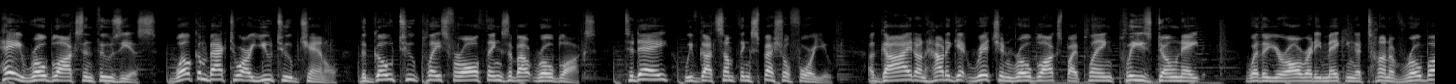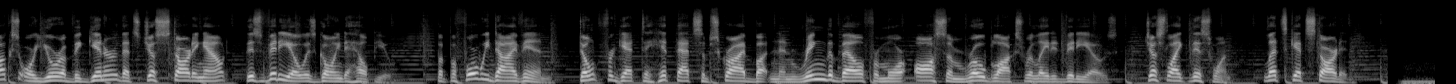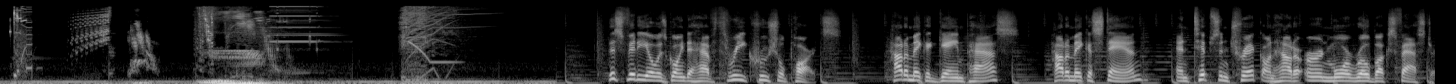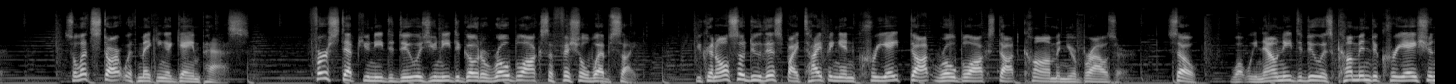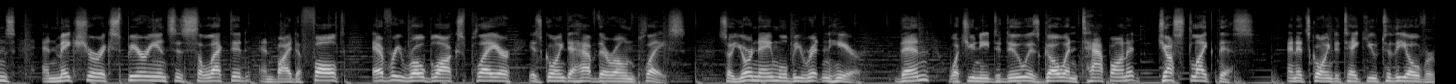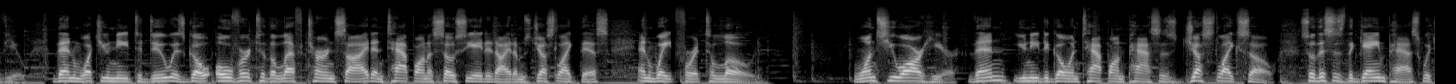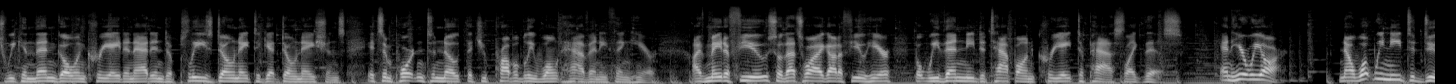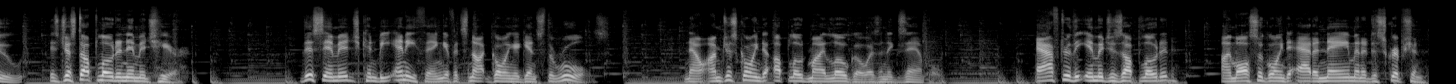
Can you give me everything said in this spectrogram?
Hey, Roblox enthusiasts! Welcome back to our YouTube channel, the go-to place for all things about Roblox. Today, we've got something special for you. A guide on how to get rich in Roblox by playing Please Donate. Whether you're already making a ton of Robux or you're a beginner that's just starting out, this video is going to help you. But before we dive in, don't forget to hit that subscribe button and ring the bell for more awesome Roblox-related videos, just like this one. Let's get started. This video is going to have three crucial parts. How to make a game pass, how to make a stand, and tips and trick on how to earn more Robux faster. So let's start with making a game pass. First step you need to do is you need to go to Roblox official website. You can also do this by typing in create.roblox.com in your browser. So, what we now need to do is come into Creations and make sure Experience is selected, and by default, every Roblox player is going to have their own place so your name will be written here. Then, what you need to do is go and tap on it just like this, and it's going to take you to the overview. Then what you need to do is go over to the left turn side and tap on associated items just like this, and wait for it to load. Once you are here, then you need to go and tap on passes just like so. So this is the game pass, which we can then go and create and add into please donate to get donations. It's important to note that you probably won't have anything here. I've made a few, so that's why I got a few here, but we then need to tap on create to pass like this. And here we are. Now what we need to do is just upload an image here. This image can be anything if it's not going against the rules. Now I'm just going to upload my logo as an example. After the image is uploaded, I'm also going to add a name and a description.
